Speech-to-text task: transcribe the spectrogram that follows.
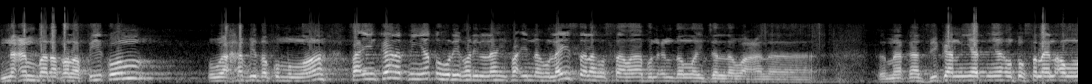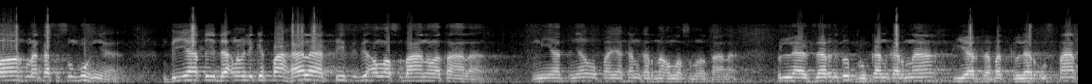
Na'am barakallahu fikum wa habidakumullah fa in kanat niyyatuhu li ghairillah fa innahu laisa lahu thawabun 'indallahi jalla wa ala. Maka jika niatnya untuk selain Allah maka sesungguhnya dia tidak memiliki pahala di sisi Allah Subhanahu wa taala. Niatnya upayakan karena Allah Subhanahu wa taala. Belajar itu bukan karena biar dapat gelar ustaz.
